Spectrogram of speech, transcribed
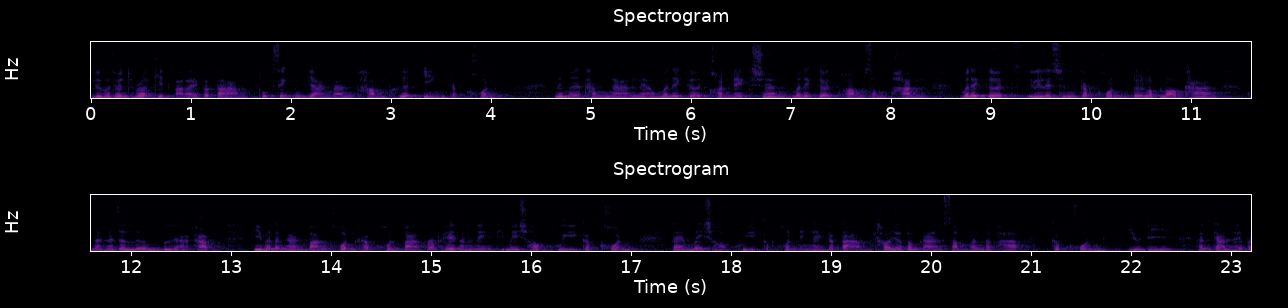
หรือว่าจะเป็นธุรกิจอะไรก็ตาม ทุกสิ่งทุกอย่างนั้นทำเพื่ออิงกับคน ในเมื่อทำงานแล้วไม่ได้เกิด connection ไม่ได้เกิดความสัมพันธ์ ไม่ได้เกิด relation กับคนโดยรอบๆข้าง พนักงานจะเริ่มเบื่อครับ มีพนักงานบางคนครับ คนบางประเภทท่านเองที่ไม่ชอบคุยกับคน แต่ไม่ชอบคุยกับคนยังไงก็ตาม เขายังต้องการสัมพันธภาพกับคนอยู่ดีฉะนั้นการให้พ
